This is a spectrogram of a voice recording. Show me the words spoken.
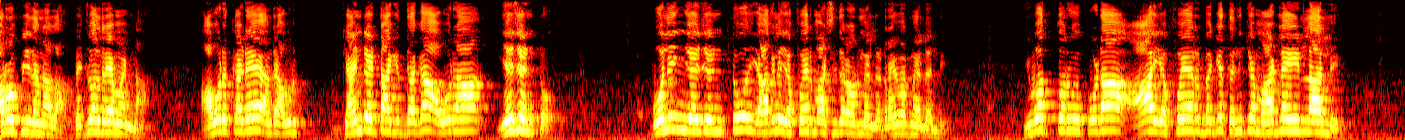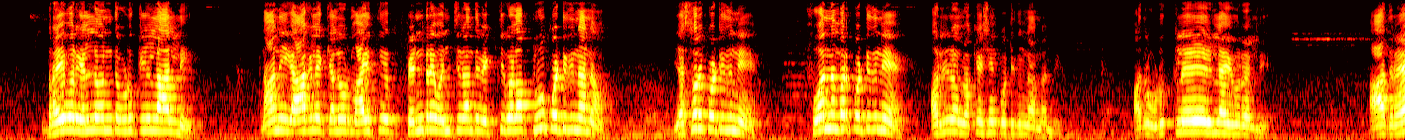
ಆರೋಪಿ ಇದಾನಲ್ಲ, ಪ್ರಜ್ವಲ್ ರೇವಣ್ಣ. ಅವ್ರ ಕಡೆ, ಅಂದರೆ ಅವ್ರ ಕ್ಯಾಂಡಿಡೇಟ್ ಆಗಿದ್ದಾಗ ಅವರ ಏಜೆಂಟು ಪೋಲಿಂಗ್ ಏಜೆಂಟು ಈಗಾಗಲೇ ಎಫ್ ಐ ಆರ್ ಮಾಡಿಸಿದ್ದಾರೆ ಅವ್ರ ಮೇಲೆ ಡ್ರೈವರ್ ಮೇಲಲ್ಲಿ. ಇವತ್ತವರೆಗೂ ಕೂಡ ಆ ಎಫ್ ಐ ಆರ್ ಬಗ್ಗೆ ತನಿಖೆ ಮಾಡಲೇ ಇಲ್ಲ ಅಲ್ಲಿ. ಡ್ರೈವರ್ ಎಲ್ಲೋ ಅಂತ ಹುಡುಕ್ಲಿಲ್ಲ ಅಲ್ಲಿ. ನಾನು ಈಗಾಗಲೇ ಕೆಲವರು ಮಾಹಿತಿ ಪೆಂಡ್ರೆ ಡ್ರೈವ್ ಹಂಚಿರೋಂಥ ವ್ಯಕ್ತಿಗಳ ಪ್ರೂ ಕೊಟ್ಟಿದ್ದೀನಿ ನಾನು. ಹೆಸರು ಕೊಟ್ಟಿದ್ದೀನಿ ಫೋನ್ ನಂಬರ್ ಕೊಟ್ಟಿದ್ದೀನಿ, ಅವ್ರಿರೋ ಲೊಕೇಶನ್ ಕೊಟ್ಟಿದ್ದೀನಿ ನಾನು ಅಲ್ಲಿ. ಅದು ಹುಡುಕ್ಲೇ ಇಲ್ಲ ಇವರಲ್ಲಿ. ಆದರೆ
